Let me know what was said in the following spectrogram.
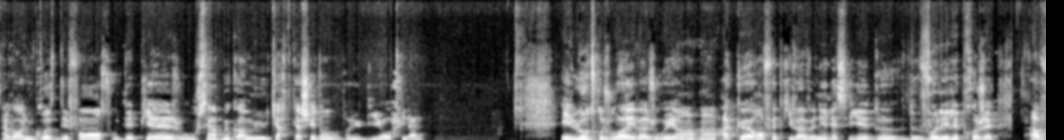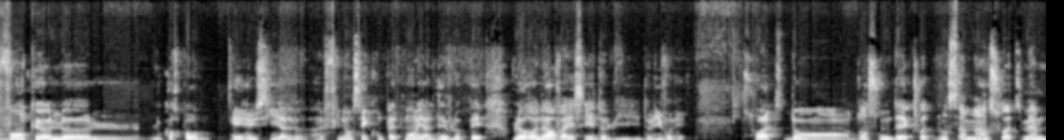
avoir une grosse défense ou des pièges, ou c'est un peu comme une carte cachée dans, dans Yu-Gi-Oh au final. Et l'autre joueur, il va jouer un, hacker en fait qui va venir essayer de, voler les projets avant que le, corpo ait réussi à le, financer complètement et à le développer. Le runner va essayer de lui, de lui voler, soit dans, son deck, soit dans sa main, soit même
